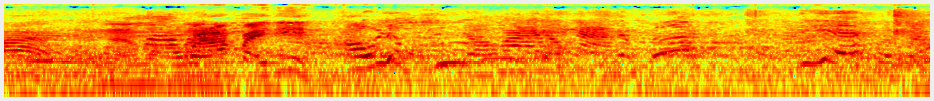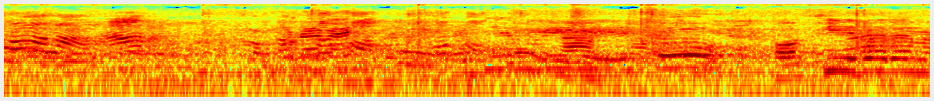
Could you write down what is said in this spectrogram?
มากสวยงามมากๆเอาอย่าพึ่งเอามาแล้วกันพี่เอ๋พ่อล่ะนะเอาได้ไหมขอคู่ก็ขอคู่ อะข อขี้ด้วยได้ไหม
